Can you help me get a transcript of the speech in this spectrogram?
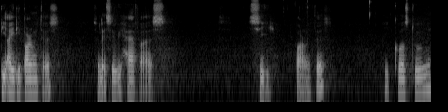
PID parameters. So let's say we have as C parameters equals to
